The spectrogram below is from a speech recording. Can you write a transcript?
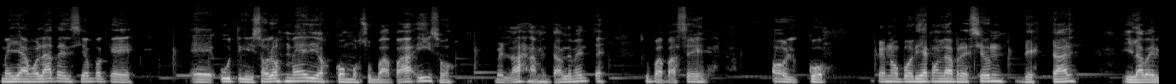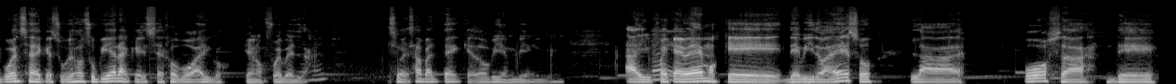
me llamó la atención porque eh, utilizó los medios como su papá hizo, ¿verdad? Lamentablemente, su papá se ahorcó, que no podía con la presión de estar y la vergüenza de que su hijo supiera que él se robó algo que no fue verdad. So, esa parte quedó bien, bien, bien. Ahí No, fue que vemos que debido a eso, la esposa de,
